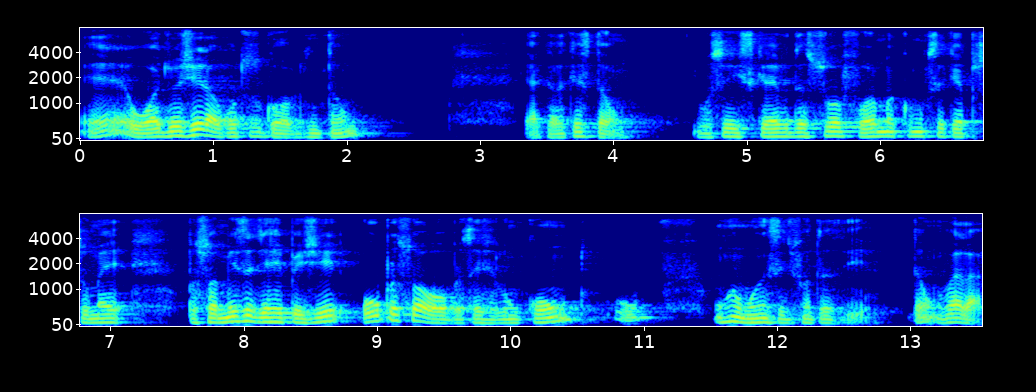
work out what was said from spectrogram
é, o ódio é geral contra os goblins. Então, é aquela questão. Você escreve da sua forma como você quer para sua mesa de RPG ou para sua obra, seja um conto ou um romance de fantasia. Então vai lá,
